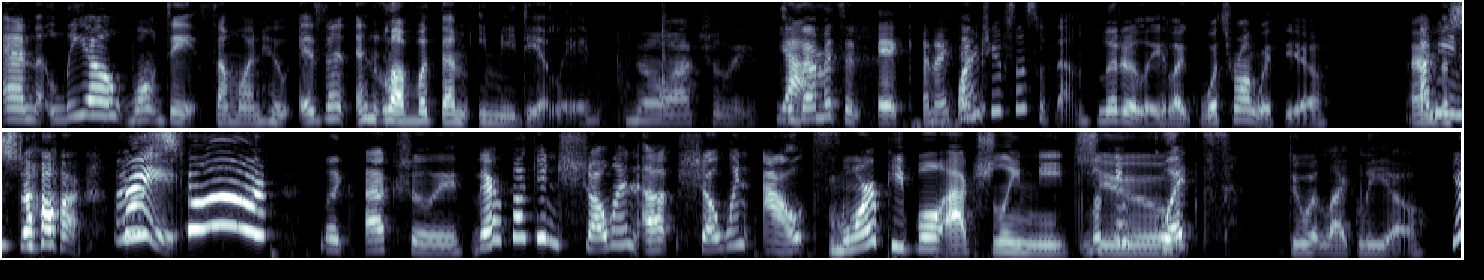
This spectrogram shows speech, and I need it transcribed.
And Leo won't date someone who isn't in love with them immediately. No, actually, Yeah. to them it's an ick, and I Why think aren't you obsessed with them? literally like, what's wrong with you? I'm the mean, star. I'm right. the star. Like, actually, They're fucking showing up, showing out, more people actually need to looking good. do it like Leo. Yeah.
